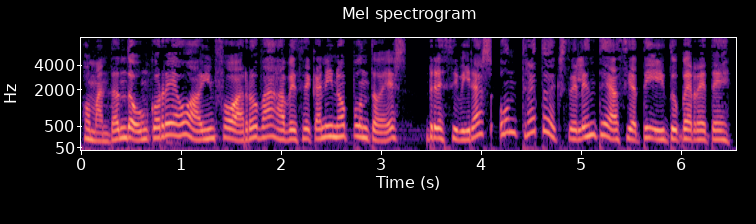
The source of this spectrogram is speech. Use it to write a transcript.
o mandando un correo a info.abccanino.es. Recibirás un trato excelente hacia ti y tu perrete.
